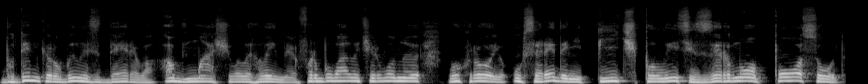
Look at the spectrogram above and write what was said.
Будинки робили з дерева, обмащували глиною, фарбували червоною вохрою. Усередині піч, полиці, зерно, посуд.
